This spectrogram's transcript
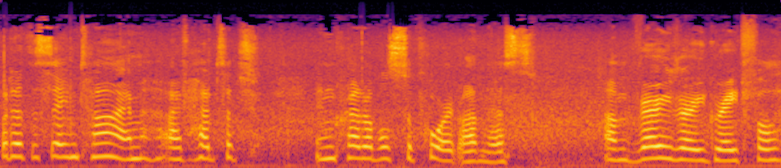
but at the same time, I've had such incredible support on this. I'm very, very grateful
